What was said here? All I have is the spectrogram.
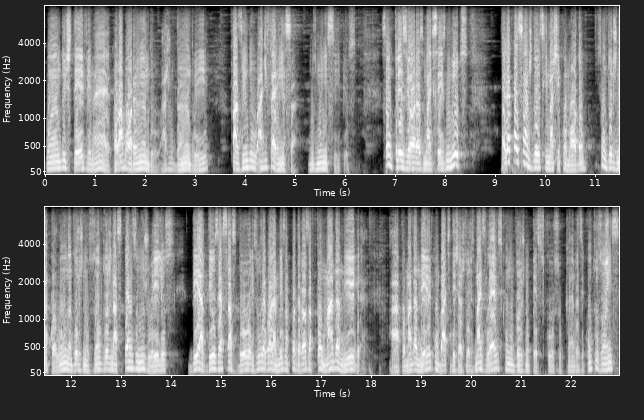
quando esteve, né, colaborando, ajudando e fazendo a diferença nos municípios. São 13 horas mais 6 minutos. Olha quais são as dores que mais te incomodam. São dores na coluna, dores nos ombros, dores nas pernas ou nos joelhos. Dê adeus a essas dores. Use agora mesmo a poderosa pomada negra. A pomada negra combate desde as dores mais leves, como dores no pescoço, câimbras e contusões,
